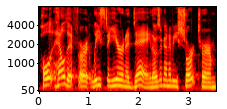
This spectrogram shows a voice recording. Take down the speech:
hold, held it for at least a year and a day, those are going to be short term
